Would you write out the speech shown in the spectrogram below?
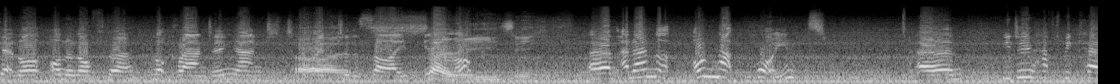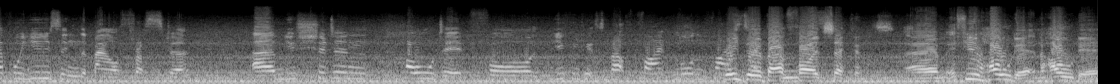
get on and off the lock landing and to go uh, over to the side so in the easy. Um, and on, the, on that point, um, you do have to be careful using the bow thruster. Um, you shouldn't hold it for, you think it's about five, more than five We seconds? do about five seconds. Um, if you hold it and hold it,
